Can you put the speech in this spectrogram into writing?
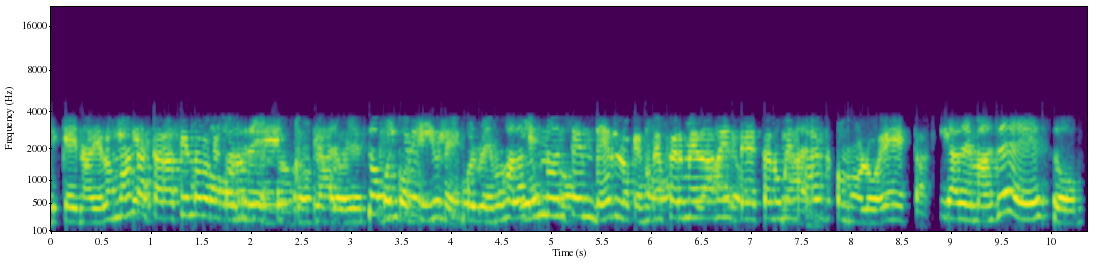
Y que nadie los manda a estar haciendo lo que están haciendo. claro eso es increíble. volvemos a la y es no entender lo que es una enfermedad de salud mental como lo es esta. Y además de eso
